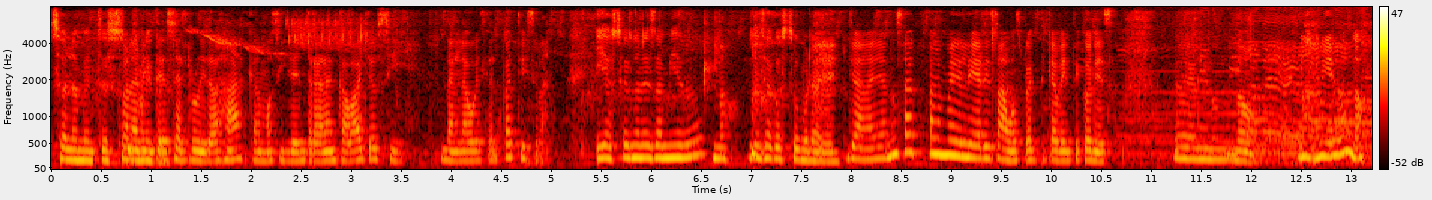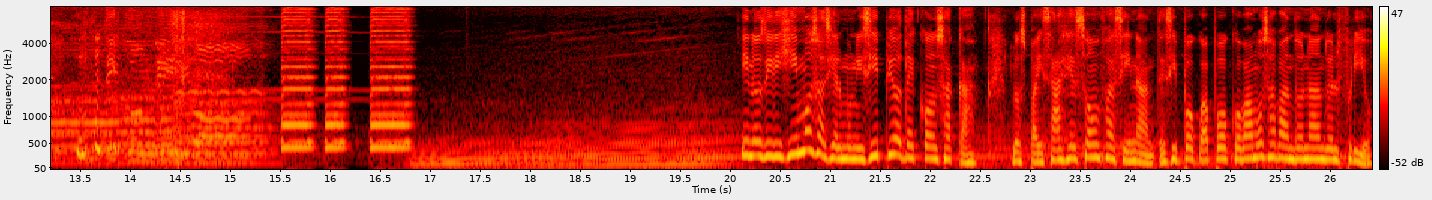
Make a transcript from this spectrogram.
Solamente es, Solamente es el ruido, ajá, como si entraran caballos y dan la vuelta al patio y se van. ¿Y a ustedes no les da miedo? No. Se acostumbraron. ya, ya nos familiarizamos prácticamente con eso. Eh, no, no, no, miedo no. y nos dirigimos hacia el municipio de Consacá. Los paisajes son fascinantes y poco a poco vamos abandonando el frío.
